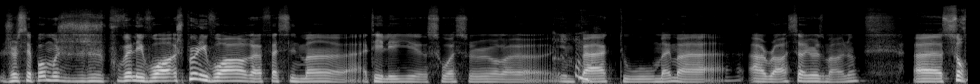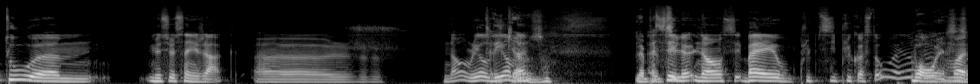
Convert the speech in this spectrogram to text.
je sais pas, moi, je, je pouvais les voir, je peux les voir euh, facilement à télé, soit sur Impact ou même à, à Raw, sérieusement. Là. Surtout Monsieur Saint-Jacques. Je- Non, real deal, ça? Le petit? Le, non, c'est ben, plus petit, plus costaud. hein, Bon, ouais, c'est Ouais.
